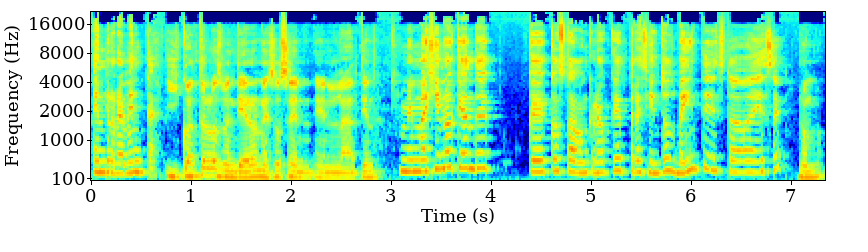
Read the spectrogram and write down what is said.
"What?". En reventa. ¿Y cuánto los vendieron esos en, en la tienda? Me imagino que han de que costaban, creo que 320 estaba ese. No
